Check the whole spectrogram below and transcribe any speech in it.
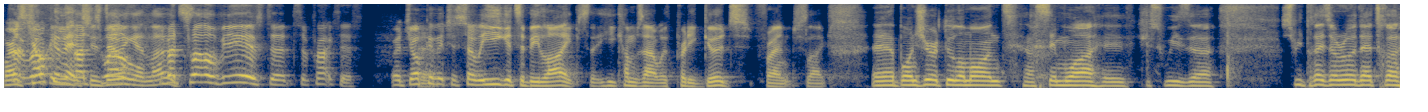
Whereas Like, Djokovic is doing it You've had 12 years to, to practice. Where Djokovic is so eager to be liked that he comes out with pretty good French, like eh, "Bonjour tout le monde, ah, c'est moi, et je suis, uh, je suis très heureux d'être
